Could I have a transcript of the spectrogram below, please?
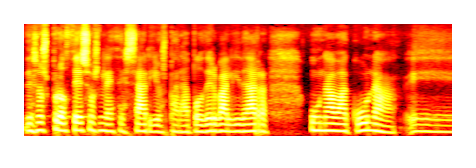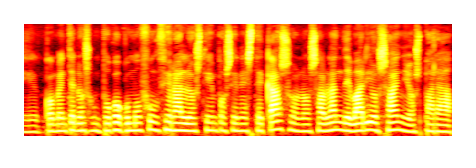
de esos procesos necesarios para poder validar una vacuna. Eh, coméntenos un poco cómo funcionan los tiempos en este caso. Nos hablan de varios años para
